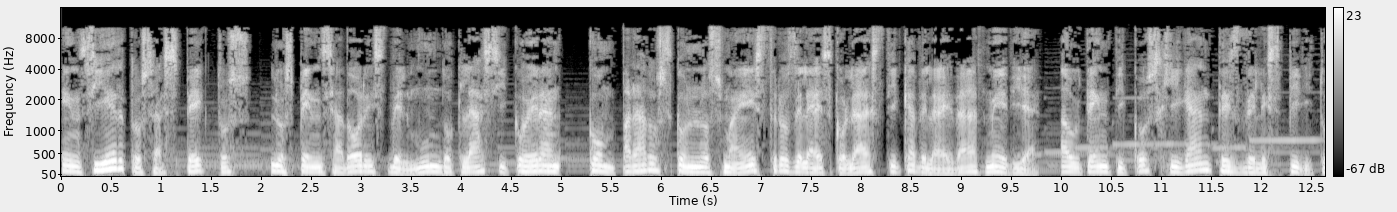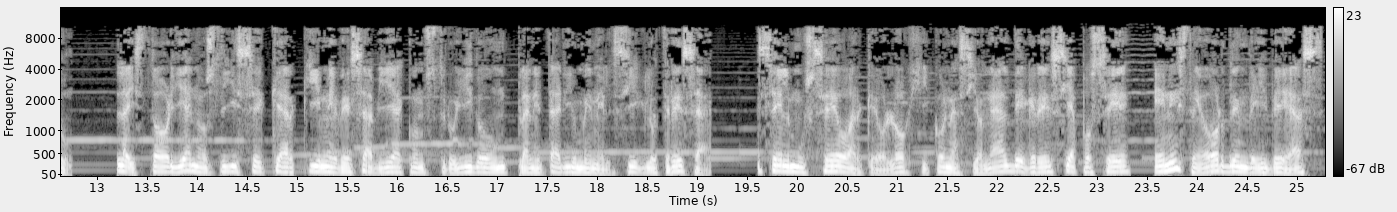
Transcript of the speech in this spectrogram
en ciertos aspectos, los pensadores del mundo clásico eran, comparados con los maestros de la escolástica de la Edad Media, auténticos gigantes del espíritu. La historia nos dice que Arquímedes había construido un planetarium en el siglo III. El Museo Arqueológico Nacional de Grecia posee, en este orden de ideas,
